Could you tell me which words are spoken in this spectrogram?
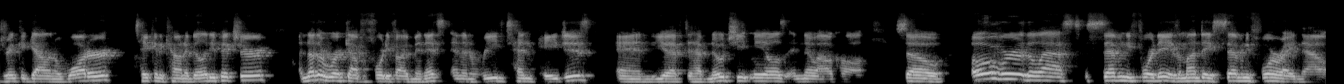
drink a gallon of water, take an accountability picture, another workout for 45 minutes, and then read 10 pages. And you have to have no cheat meals and no alcohol. So over the last 74 days, I'm on day 74 right now.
